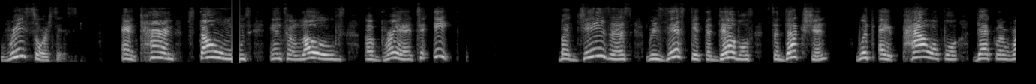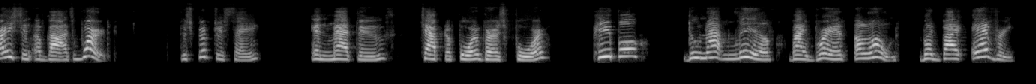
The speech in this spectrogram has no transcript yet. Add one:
resources and turn stones into loaves of bread to eat. But Jesus resisted the devil's seduction with a powerful declaration of God's word. The scriptures say in Matthew chapter 4, verse 4 people do not live by bread alone, but by every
